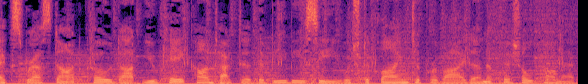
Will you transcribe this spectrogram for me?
Express.co.uk contacted the BBC which declined to provide an official comment.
